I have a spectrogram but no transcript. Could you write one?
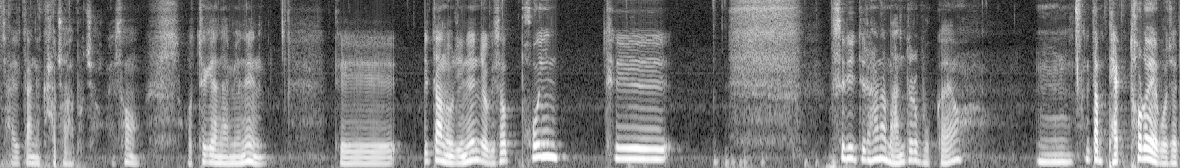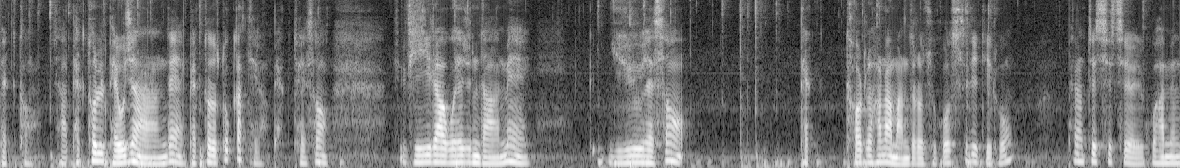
자 일단은 가져와 보죠. 그래서 어떻게 하냐면은 그 일단 우리는 여기서 포인트 3D를 하나 만들어 볼까요 음, 일단 벡터로 해보죠 벡터. 자 벡터를 배우진 않았는데 벡터도 똑같아요. 벡터에서 v라고 해준 다음에 u해서 벡터를 하나 만들어주고 3D로 parenthesis 열고 하면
